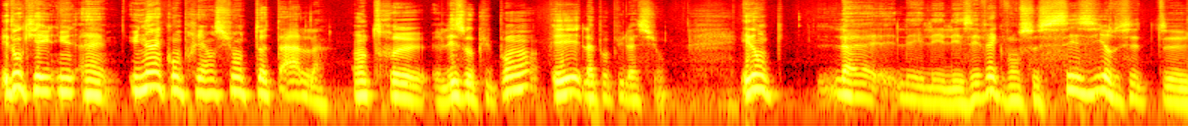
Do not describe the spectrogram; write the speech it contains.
Et donc, il y a une, incompréhension totale entre les occupants et la population. Et donc, les, évêques vont se saisir de cette euh,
